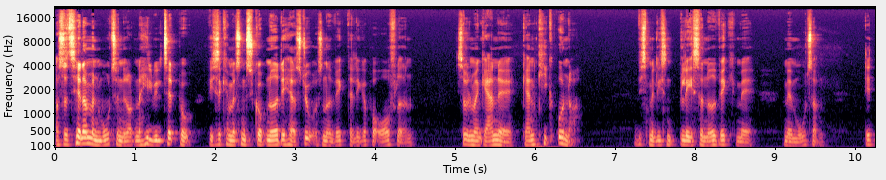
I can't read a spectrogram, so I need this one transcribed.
og så tænder man motoren, når den er helt vildt tæt på. Fordi så kan man sådan skubbe noget af det her støv og sådan noget væk, der ligger på overfladen. Så vil man gerne, øh, gerne kigge under, hvis man ligesom blæser noget væk med, med motoren. Det,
